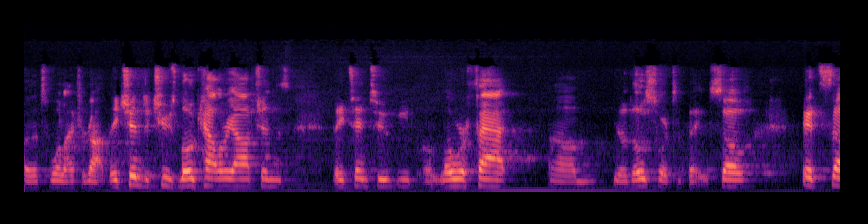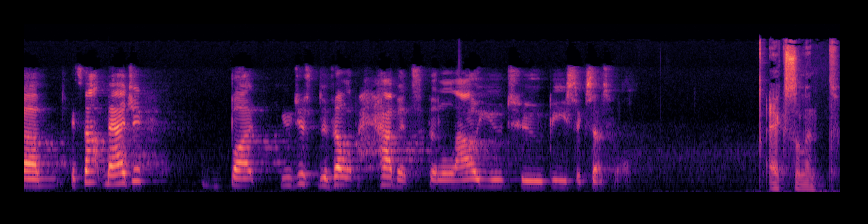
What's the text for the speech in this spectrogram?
oh, that's one I forgot, they tend to choose low calorie options. They tend to eat lower fat, um, you know, those sorts of things. So it's, um, it's not magic, but you just develop habits that allow you to be successful. Excellent.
